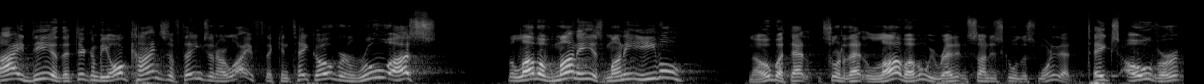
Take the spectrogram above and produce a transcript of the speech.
idea that there can be all kinds of things in our life that can take over and rule us. The love of money, is money evil? No, but that sort of that love of it, we read it in Sunday school this morning, that takes over.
